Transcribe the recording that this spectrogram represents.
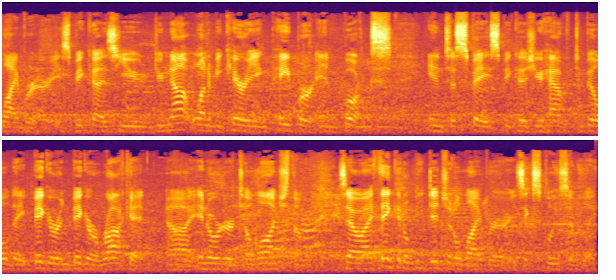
libraries because you do not want to be carrying paper and books into space because you have to build a bigger and bigger rocket uh, in order to launch them. So I think it'll be digital libraries exclusively.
